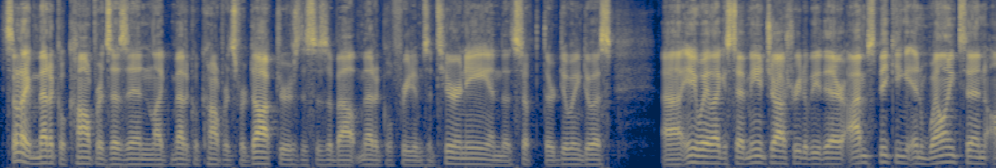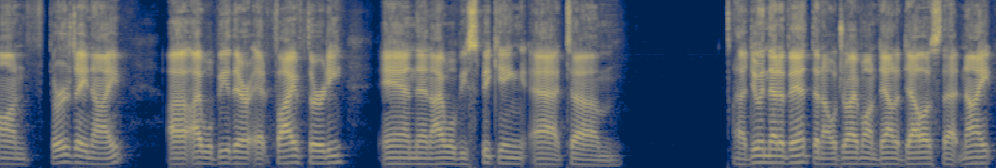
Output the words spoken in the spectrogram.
It's not like medical conference as in like medical conference for doctors. This is about medical freedoms and tyranny and the stuff that they're doing to us. Uh, anyway, like I said, me and Josh Reed will be there. I'm speaking in Wellington on Thursday night. Uh, I will be there at 5:30 and then I will be speaking at um, uh, doing that event. Then I will drive on down to Dallas that night,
